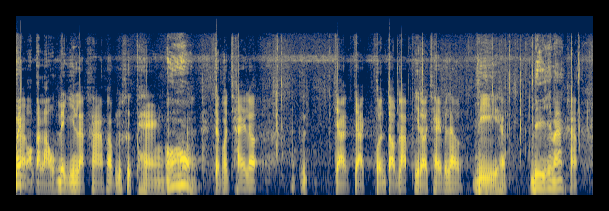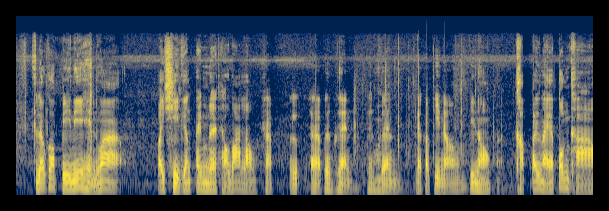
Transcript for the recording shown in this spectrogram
ไม่คบเหมาะกับเรา ได้ยินราคาครับรู้สึกแพงอ๋อแต่พอใช้แล้วจากจากผลตอบรับที่เราใช้ไปแล้วดีครับ ดีใช่ไหมครับ แล้วก็ปีนี้เห็นว่าไปฉีดกันเต็มเลยแถวบ้านเราครับเพื่อนเพื่อนเพื่อนเพื่อนๆแล้วก็พี่น้องพี่น้อง ขับไปไหนก็ต้นขาว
